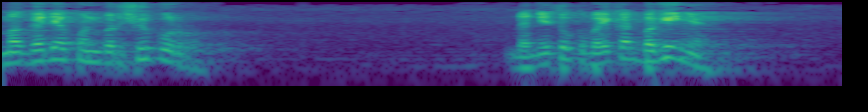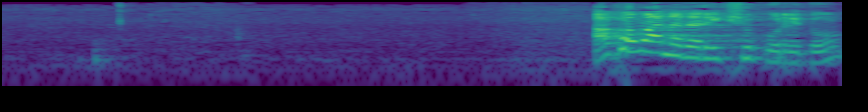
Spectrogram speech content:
maka dia pun bersyukur. Dan itu kebaikan baginya. Apa makna dari syukur itu?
